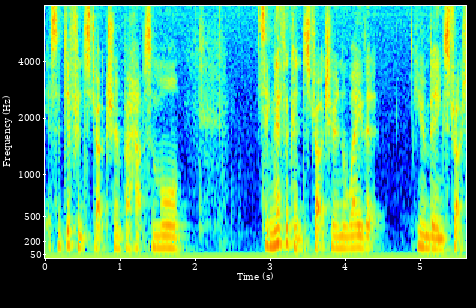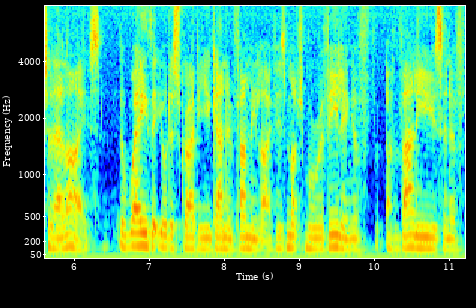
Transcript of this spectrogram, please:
it's a different structure and perhaps a more significant structure in the way that human beings structure their lives. The way that you're describing Ugandan family life is much more revealing of, of values and of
